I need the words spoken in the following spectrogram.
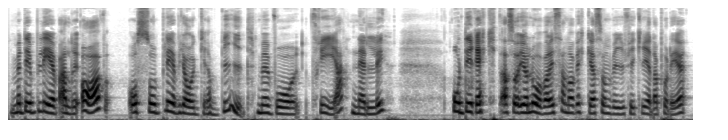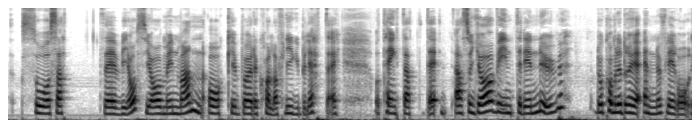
Men det blev aldrig av och så blev jag gravid med vår trea, Nelly. Och direkt, alltså jag lovar i samma vecka som vi fick reda på det, så satte vi oss, jag och min man, och började kolla flygbiljetter. Och tänkte att, det, alltså gör vi inte det nu, då kommer det dröja ännu fler år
